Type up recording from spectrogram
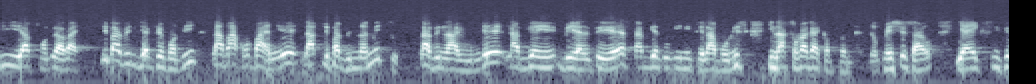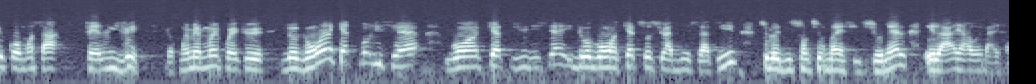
il a son travail. Il pas venu directement lui, il va accompagner, il n'a pas venu dans tout. Il a venu la journée, il a bien BLTS, il a bien tout unité la police, il a son bagage comme ça. Donc, M. Sao, il a expliqué comment ça fait arriver. Donc, moi-même, moi, je crois que de une enquête policière, une enquête judiciaire, il y a une enquête socio-administrative sur le dysfonctionnement institutionnel, et là, il y a un ça.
